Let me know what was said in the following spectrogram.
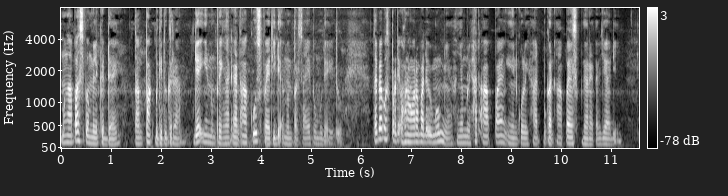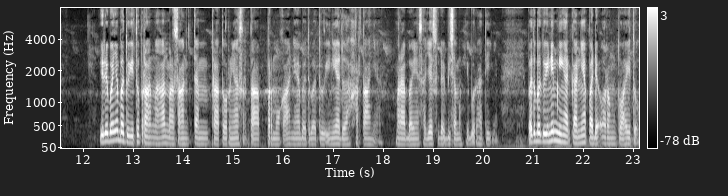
mengapa si pemilik kedai tampak begitu geram. Dia ingin memperingatkan aku supaya tidak mempercayai pemuda itu. Tapi aku seperti orang-orang pada umumnya, hanya melihat apa yang ingin kulihat, bukan apa yang sebenarnya terjadi. Di banyak batu itu perlahan-lahan merasakan temperaturnya serta permukaannya batu-batu ini adalah hartanya. Merabanya saja sudah bisa menghibur hatinya. Batu-batu ini mengingatkannya pada orang tua itu.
